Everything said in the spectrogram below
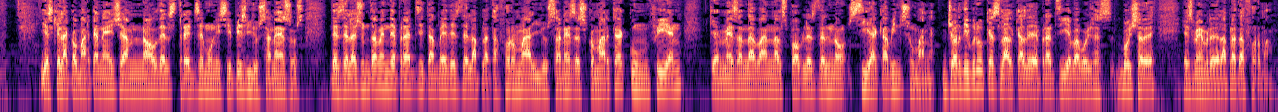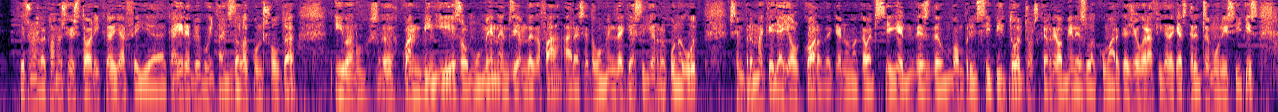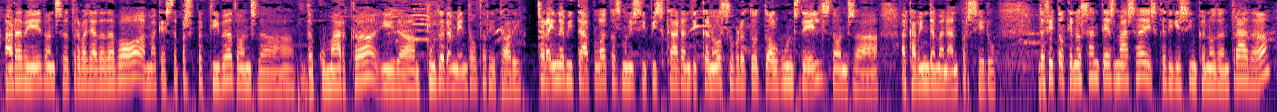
i és que la comarca neix amb 9 dels 13 municipis lluçanesos. Des de l'Ajuntament de Prats i també des de la plataforma Lluçanès Comarca confien que més endavant els pobles del no s'hi acabin sumant. Jordi Bruc és l'alcalde de Prats i Eva Boixader és membre de la plataforma és una reclamació històrica, ja feia gairebé 8 anys de la consulta i bueno, eh, quan vingui és el moment, ens hi hem d'agafar, ara ha estat el moment de que sigui reconegut, sempre amb aquell ai al cor de que no hem acabat siguent des d'un bon principi tots els que realment és la comarca geogràfica d'aquests 13 municipis. Ara ve doncs, treballar de debò amb aquesta perspectiva doncs, de, de comarca i d'empoderament del territori. Serà inevitable que els municipis que ara han dit que no, sobretot alguns d'ells, doncs, eh, acabin demanant per ser-ho. De fet, el que no s'ha entès massa és que diguessin que no d'entrada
